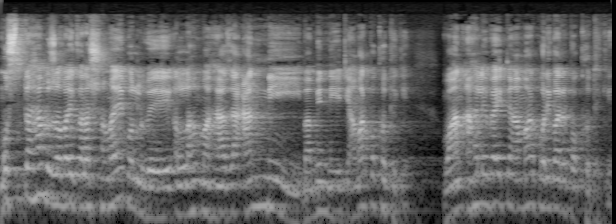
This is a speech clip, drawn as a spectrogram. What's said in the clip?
মুস্তাহাব জবাই করার সময় বলবে আল্লাহ হাজা আন্নি বা মিন্নি। এটি আমার পক্ষ থেকে। ওয়ান আহলে বাইতে আমার পরিবারের পক্ষ থেকে।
